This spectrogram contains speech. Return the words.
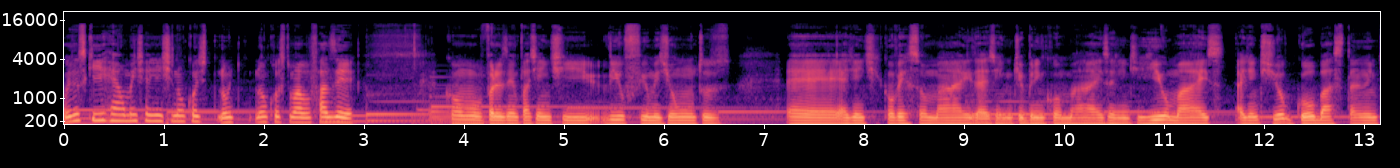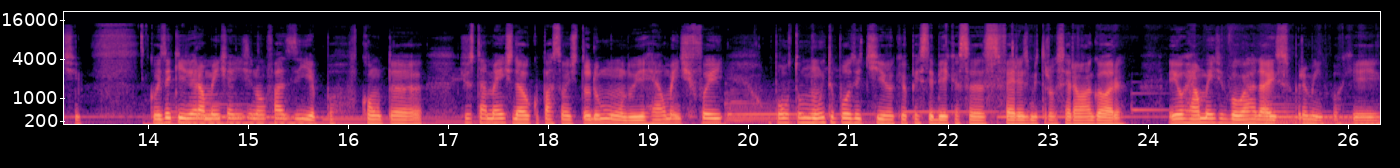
coisas que realmente a gente não, não, não costumava fazer. Como, por exemplo, a gente viu filmes juntos, é, a gente conversou mais, a gente brincou mais, a gente riu mais, a gente jogou bastante. Coisa que geralmente a gente não fazia por conta justamente da ocupação de todo mundo. E realmente foi um ponto muito positivo que eu percebi que essas férias me trouxeram agora. Eu realmente vou guardar isso para mim, porque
